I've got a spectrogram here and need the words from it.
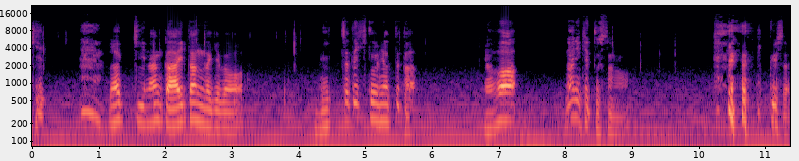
キー。ラッキーなんか開いたんだけど、めっちゃ適当にやってた。やば。何ゲットしたの？びっくりした。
